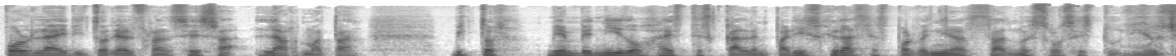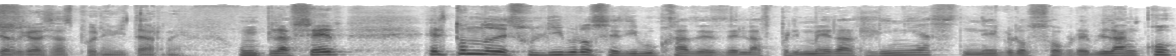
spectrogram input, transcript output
por la editorial francesa La Víctor, bienvenido a esta escala en París. Gracias por venir hasta nuestros estudios. Muchas gracias por invitarme. Un placer. El tono de su libro se dibuja desde las primeras líneas, negro sobre blanco.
